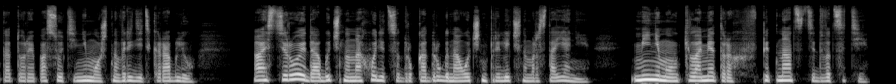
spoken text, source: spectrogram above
которая, по сути, не может навредить кораблю, а астероиды обычно находятся друг от друга на очень приличном расстоянии, минимум километрах в 15-20.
